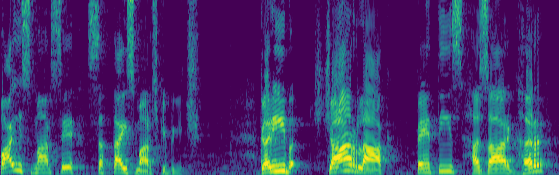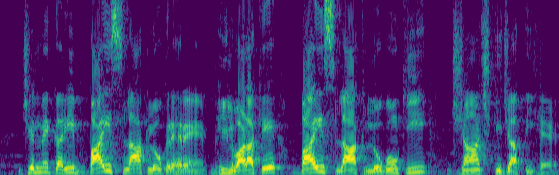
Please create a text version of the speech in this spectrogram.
22 मार्च से 27 मार्च के बीच। करीब चार लाख पैंतीस हज़ार घर जिनमें करीब 22 लाख लोग रह रहे हैं। भीलवाड़ा के 22 लाख लोगों की जाँच की जाती है।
